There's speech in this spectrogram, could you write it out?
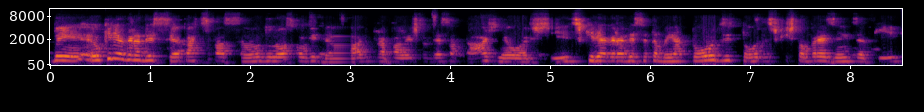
Bem, eu queria agradecer a participação do nosso convidado para a palestra dessa tarde, né, o Aristides. Queria agradecer também a todos e todas que estão presentes aqui.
